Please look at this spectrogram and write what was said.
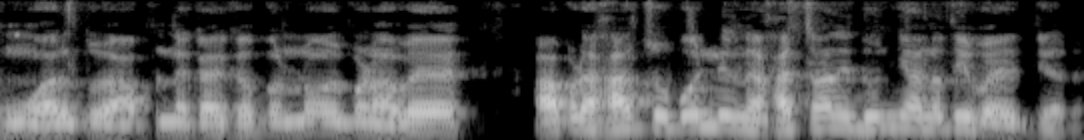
હું હાલતું આપણને કઈ ખબર ન હોય પણ હવે આપણે સાચું બોલીએ ને સાચાની દુનિયા નથી ભાઈ અત્યારે.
